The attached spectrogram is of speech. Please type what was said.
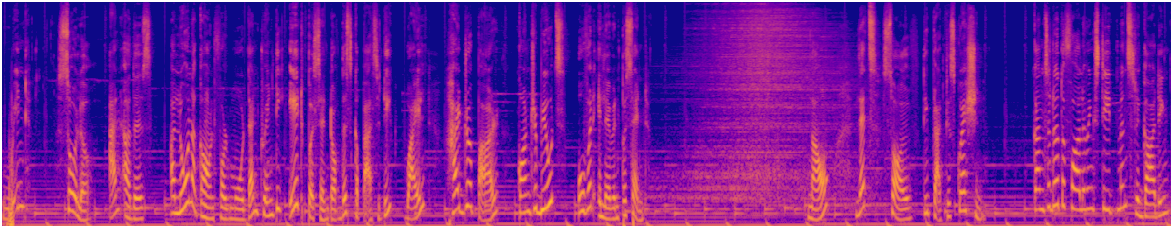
wind, solar and others alone account for more than 28% of this capacity while hydropower contributes over 11%. Now, let's solve the practice question. Consider the following statements regarding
